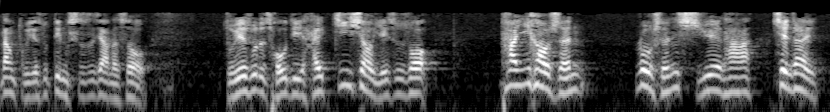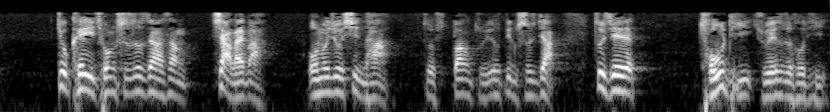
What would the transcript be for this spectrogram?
让主耶稣钉十字架的时候，主耶稣的仇敌还讥笑耶稣说：“他依靠神，若神喜悦他，现在就可以从十字架上下来吧，我们就信他，就帮主耶稣定十字架。这些仇敌，主耶稣的仇敌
